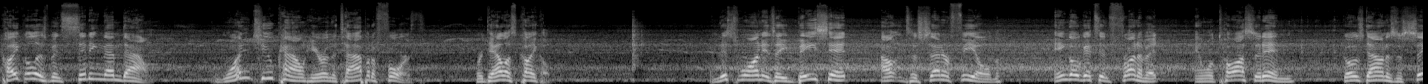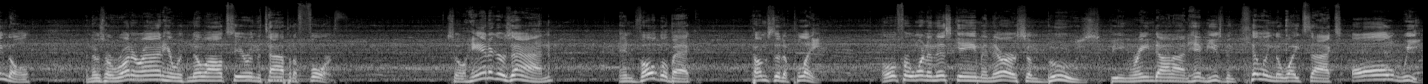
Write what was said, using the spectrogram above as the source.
Keuchel has been sitting them down. 1 2 count here in the top of the fourth for Dallas Keuchel. And this one is a base hit out into center field. Engel gets in front of it and will toss it in. Goes down as a single. And there's a run around here with no outs here in the top of the fourth. So Haniger's on, and Vogelbach comes to the plate. 0 for 1 in this game, and there are some boos being rained down on him. He's been killing the White Sox all week.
